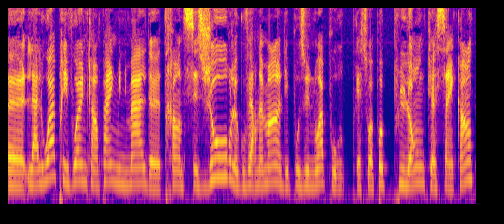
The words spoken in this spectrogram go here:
Euh, la loi prévoit une campagne minimale de 36 jours. Le gouvernement a déposé une loi pour qu'elle soit pas plus longue que 50.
